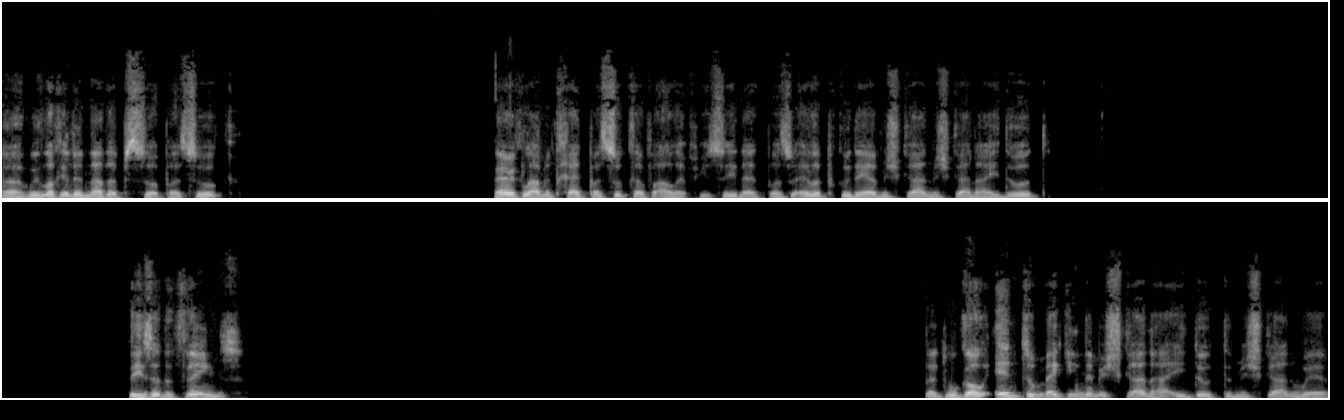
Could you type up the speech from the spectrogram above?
Uh, we look at another pasuk, Perik Lamed Chet Pasuk Kaf Aleph. You see that pasuk? Ele Pekudei Mishkan Mishkan Haidut. These are the things that will go into making the Mishkan Ha'idut, the Mishkan where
